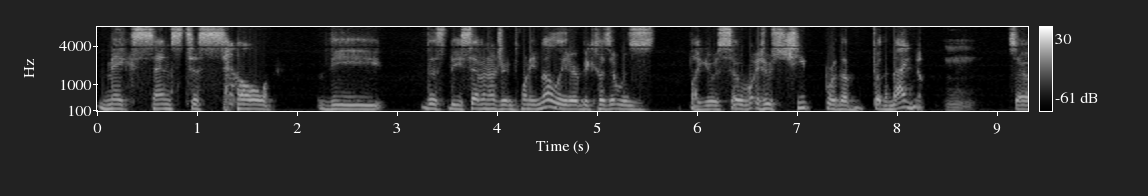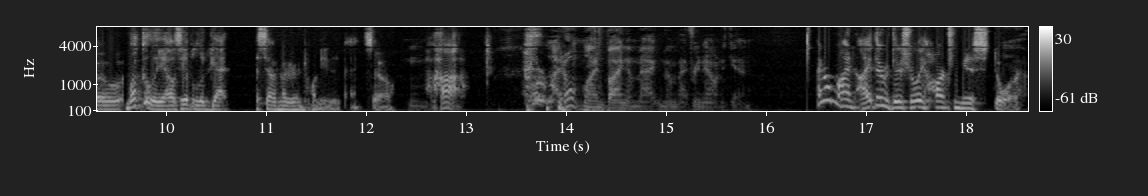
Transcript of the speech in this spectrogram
make sense to sell the this the 720 milliliter because it was Like it was so it was cheap for the for the Magnum. Mm, So luckily, I was able to get a 720 today. So mm. haha. I don't mind buying a Magnum every now and again. I don't mind either. They're really hard for me to store,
